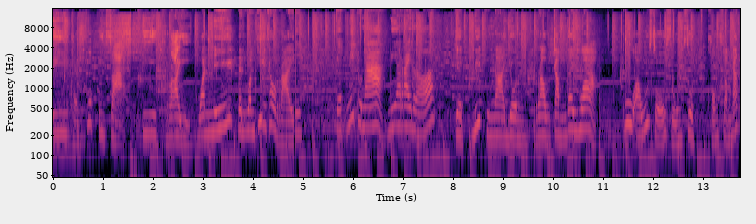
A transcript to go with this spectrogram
ตีของพวกปีศาจคือใคร วันนี้เป็นวันที่เท่าไหร่เจ็ดมิถุนามีอะไรเหรอ 7 มิถุนายน เราจำได้ว่า ผู้อาวุโสสูงสุดของสำนัก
